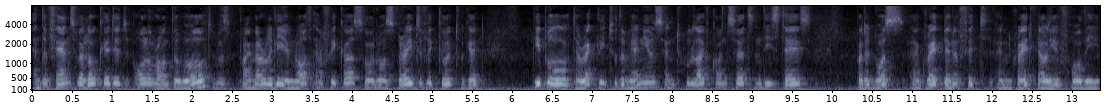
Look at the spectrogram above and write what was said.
and the fans were located all around the world. It was primarily in North Africa, so it was very difficult to get people directly to the venues and to live concerts in these days. But it was a great benefit and great value for the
